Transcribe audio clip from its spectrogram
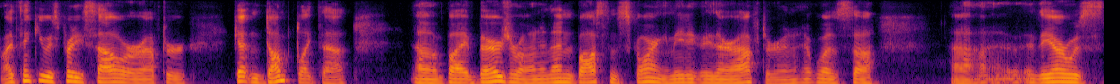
I think he was pretty sour after getting dumped like that uh, by Bergeron and then Boston scoring immediately thereafter and it was uh, uh, the air was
